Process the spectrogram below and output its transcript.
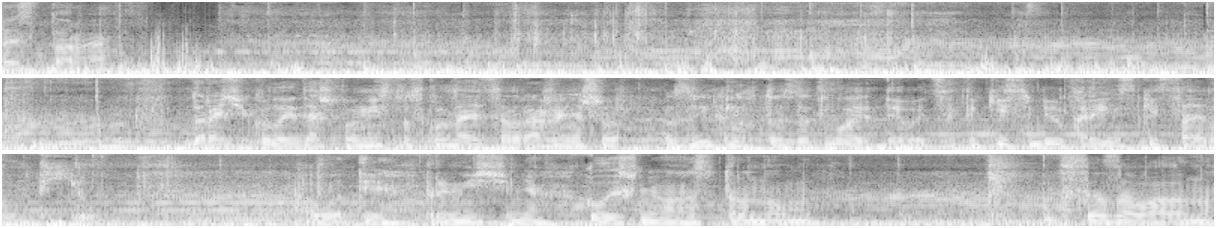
ресторан. До речі, коли йдеш по місту, складається враження, що з вікна хтось за тобою дивиться. Такий собі український Silent Hill. А от і приміщення колишнього гастроному. Все завалено.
